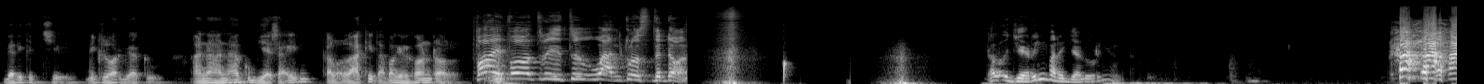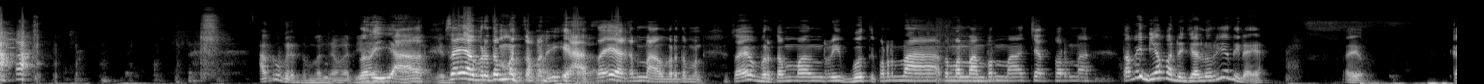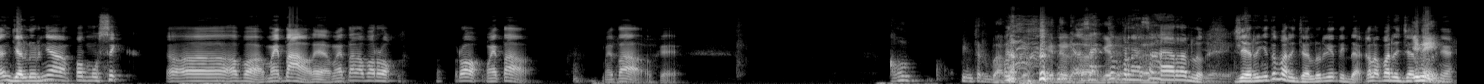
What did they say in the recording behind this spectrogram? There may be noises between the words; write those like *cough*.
dari kecil di keluargaku. Anak-anak aku biasain kalau laki tak panggil kontrol. Five, four, three, two, one, close the door. Kalau jaring pada jalurnya enggak? *laughs* Aku berteman sama dia. Oh iya, Nah, gitu. saya berteman sama dia. Oh. Saya kenal berteman. Saya berteman ribut pernah, temenan pernah, chat pernah. Tapi dia pada jalurnya tidak ya? Ayo. Kan jalurnya pemusik eh, apa? Metal ya, metal apa rock? Rock, metal. Metal, oke. Kau pinter banget ya. Gitu *laughs* Enggak, loh, saya gitu. tuh penasaran loh. Iya, iya. Jaring itu pada jalurnya tidak. Kalau pada Gini. jalurnya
